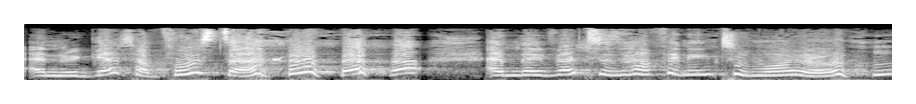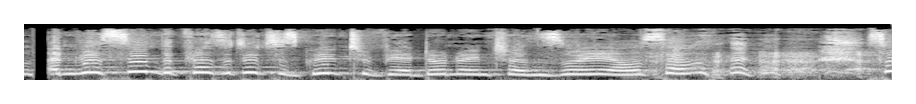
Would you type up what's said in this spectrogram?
And we get a poster and the event is happening tomorrow. And we're saying the president is going to be, I don't know, in Trans Nzoia or something. so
